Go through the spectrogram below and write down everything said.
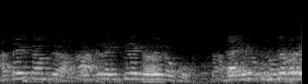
आता एक काम करा त्याला इकडे घेऊ नको. डायरेक्ट तुमच्याकडे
